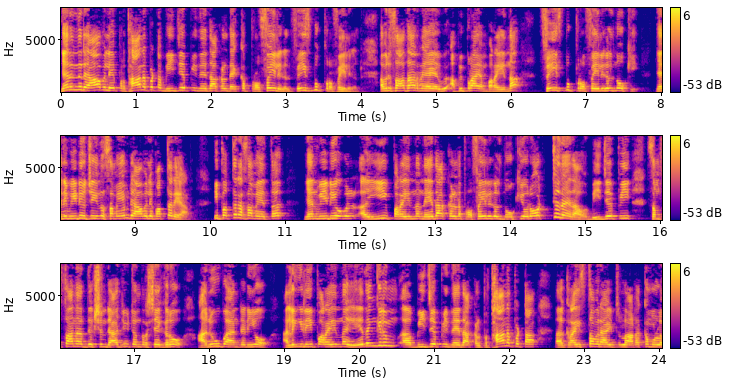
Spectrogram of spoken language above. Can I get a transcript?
ഞാൻ ഇന്ന് രാവിലെ പ്രധാനപ്പെട്ട ബി ജെ പി നേതാക്കളുടെയൊക്കെ പ്രൊഫൈലുകൾ ഫേസ്ബുക്ക് പ്രൊഫൈലുകൾ അവർ സാധാരണയായി അഭിപ്രായം പറയുന്ന ഫേസ്ബുക്ക് പ്രൊഫൈലുകൾ നോക്കി. ഞാൻ ഈ വീഡിയോ ചെയ്യുന്ന സമയം രാവിലെ പത്തരയാണ്. ഈ പത്തര സമയത്ത് ഞാൻ വീഡിയോകൾ ഈ പറയുന്ന നേതാക്കളുടെ പ്രൊഫൈലുകൾ നോക്കി ഒരൊറ്റ നേതാവ് ബി ജെ പി സംസ്ഥാന അധ്യക്ഷൻ രാജീവ് ചന്ദ്രശേഖരോ അനൂപ് ആന്റണിയോ അല്ലെങ്കിൽ ഈ പറയുന്ന ഏതെങ്കിലും ബി ജെ പി നേതാക്കൾ പ്രധാനപ്പെട്ട ക്രൈസ്തവരായിട്ടുള്ള അടക്കമുള്ള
